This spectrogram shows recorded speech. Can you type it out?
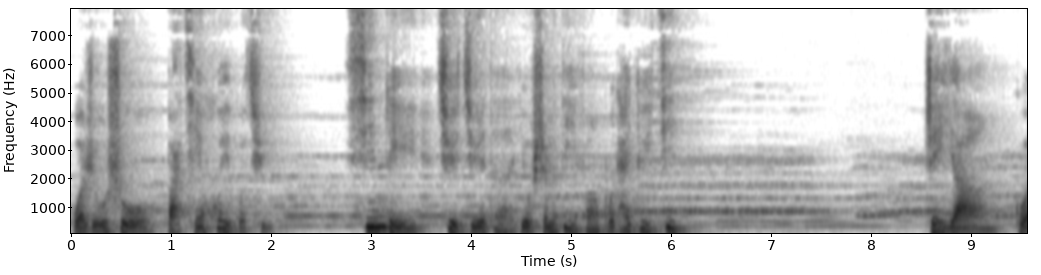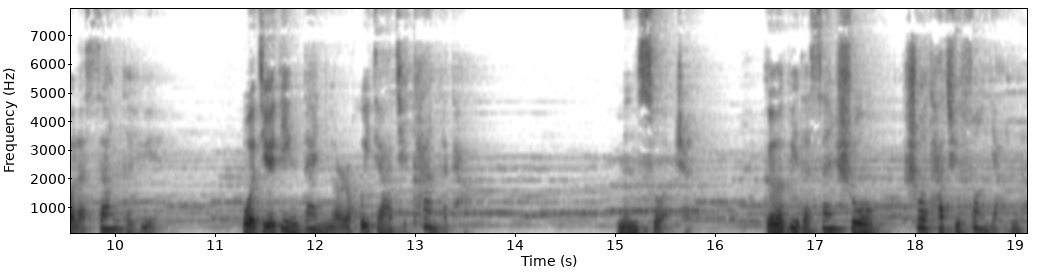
我如数把钱汇过去，心里却觉得有什么地方不太对劲。这样过了三个月，我决定带女儿回家去看看他。门锁着，隔壁的三叔。说他去放羊了。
